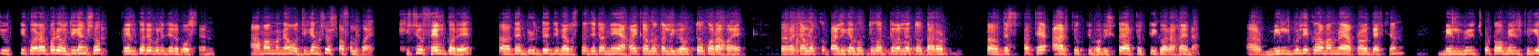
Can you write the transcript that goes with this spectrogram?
চুক্তি করার পরে অধিকাংশ ফেল করে বলে যেটা বলছেন, আমার মনে হয় অধিকাংশ সফল হয়। কিছু ফেল করে তাদের বিরুদ্ধে যে ব্যবস্থা যেটা নেওয়া হয় কালো তালিকাভুক্ত করা হয়। তারা কালো তালিকাভুক্ত করতে পারলে তো তারা তাদের সাথে আর চুক্তি ভবিষ্যতে আর চুক্তি করা হয় না। আর মিলগুলি ক্রমান্বয়ে আপনারা দেখছেন, মিলগুলি ছোট মিল থেকে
